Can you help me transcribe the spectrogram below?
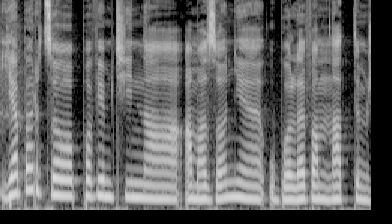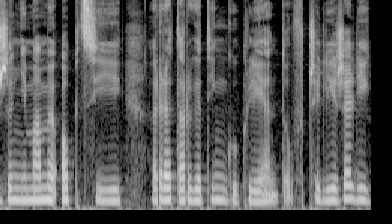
Ja bardzo powiem Ci na Amazonie ubolewam nad tym, że nie mamy opcji retargetingu klientów, czyli jeżeli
